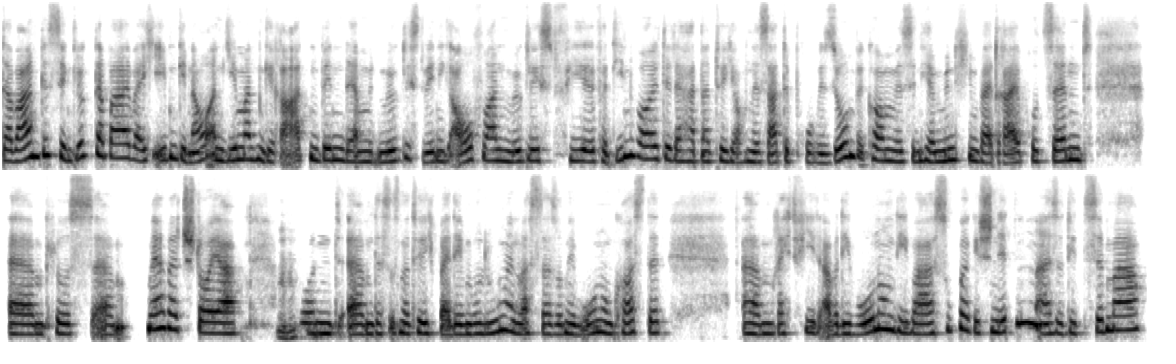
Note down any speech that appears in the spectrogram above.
da war ein bisschen Glück dabei, weil ich eben genau an jemanden geraten bin, der mit möglichst wenig Aufwand möglichst viel verdienen wollte. Der hat natürlich auch eine satte Provision bekommen. Wir sind hier in München bei drei Prozent ähm, plus ähm, Mehrwertsteuer. Mhm. Und ähm, das ist natürlich bei dem Volumen, was da so eine Wohnung kostet, ähm, recht viel. Aber die Wohnung, die war super geschnitten. Also die Zimmer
